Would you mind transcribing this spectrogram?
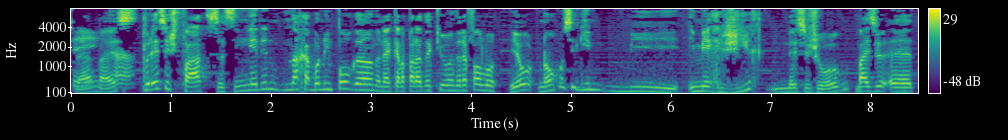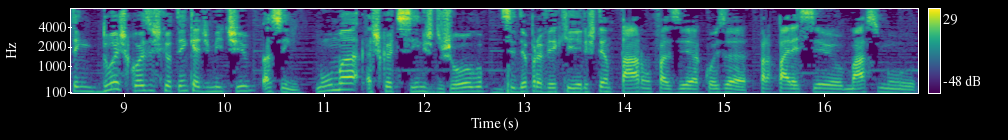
sim. né? Mas é. por esses fatos, assim, ele não acabou não empolgando, né? Aquela parada que o André falou. Eu não consegui me imergir nesse jogo, mas é, tem duas coisas que eu tenho que admitir, assim. Uma, as cutscenes do jogo, se deu pra ver que eles tentaram fazer a coisa pra parecer o máximo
